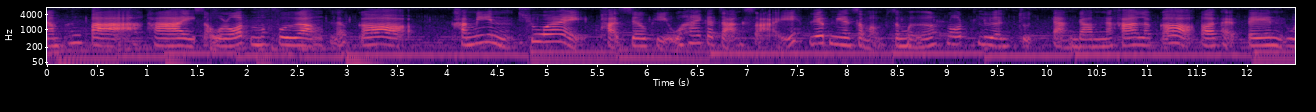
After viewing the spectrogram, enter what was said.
น้ำผึ้งป่าพายสวรสมะเฟือง แล้วก็ ขมิ้นช่วยผัดเซลล์ผิวให้กระจ่างใส เรียบเนียนสม่ำเสมอลดเลือนจุดด่างดำนะคะ แล้วก็รอยแผลเป็นอุ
